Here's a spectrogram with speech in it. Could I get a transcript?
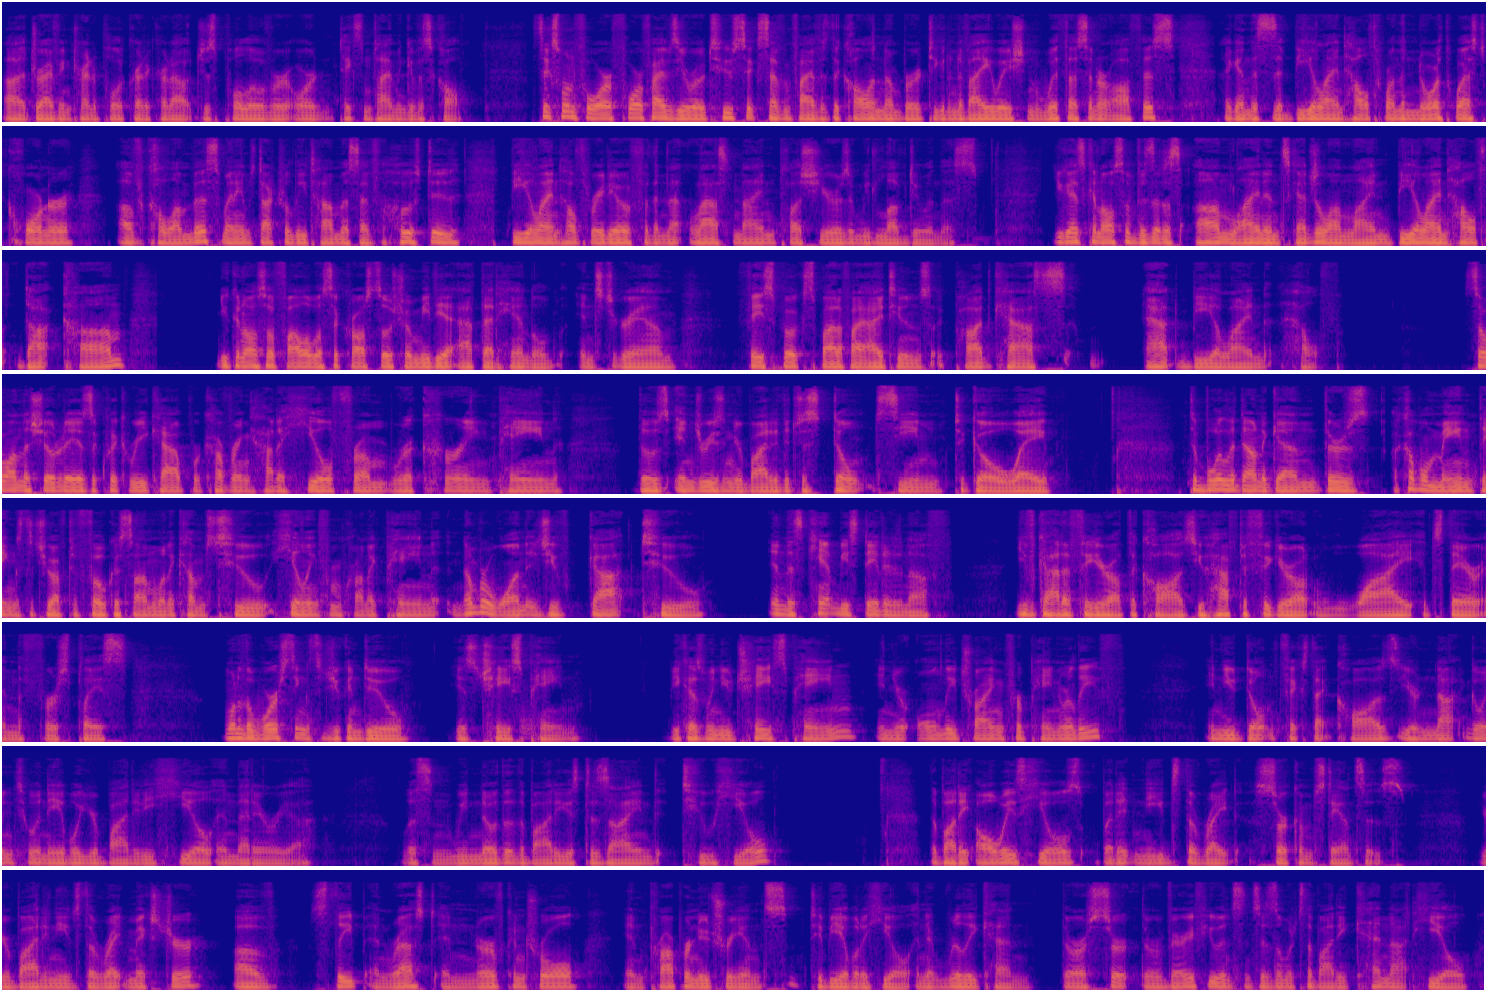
uh, driving, trying to pull a credit card out. Just pull over or take some time and give us a call. 614-450-2675 is the call-in number to get an evaluation with us in our office. Again, this is at Be Aligned Health. We're on the northwest corner of Columbus. My name is Dr. Lee Thomas. I've hosted Be Aligned Health Radio for the last nine plus years, and we love doing this. You guys can also visit us online and schedule online, bealignedhealth.com. You can also follow us across social media at that handle Instagram, Facebook, Spotify, iTunes, podcasts at Be Aligned Health. So, on the show today, as a quick recap, we're covering how to heal from recurring pain, those injuries in your body that just don't seem to go away. To boil it down again, there's a couple main things that you have to focus on when it comes to healing from chronic pain. Number one is you've got to, and this can't be stated enough, you've got to figure out the cause. You have to figure out why it's there in the first place. One of the worst things that you can do is chase pain. Because when you chase pain and you're only trying for pain relief and you don't fix that cause, you're not going to enable your body to heal in that area. Listen, we know that the body is designed to heal. The body always heals, but it needs the right circumstances. Your body needs the right mixture of sleep and rest and nerve control and proper nutrients to be able to heal, and it really can. There are cert- there are very few instances in which the body cannot heal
